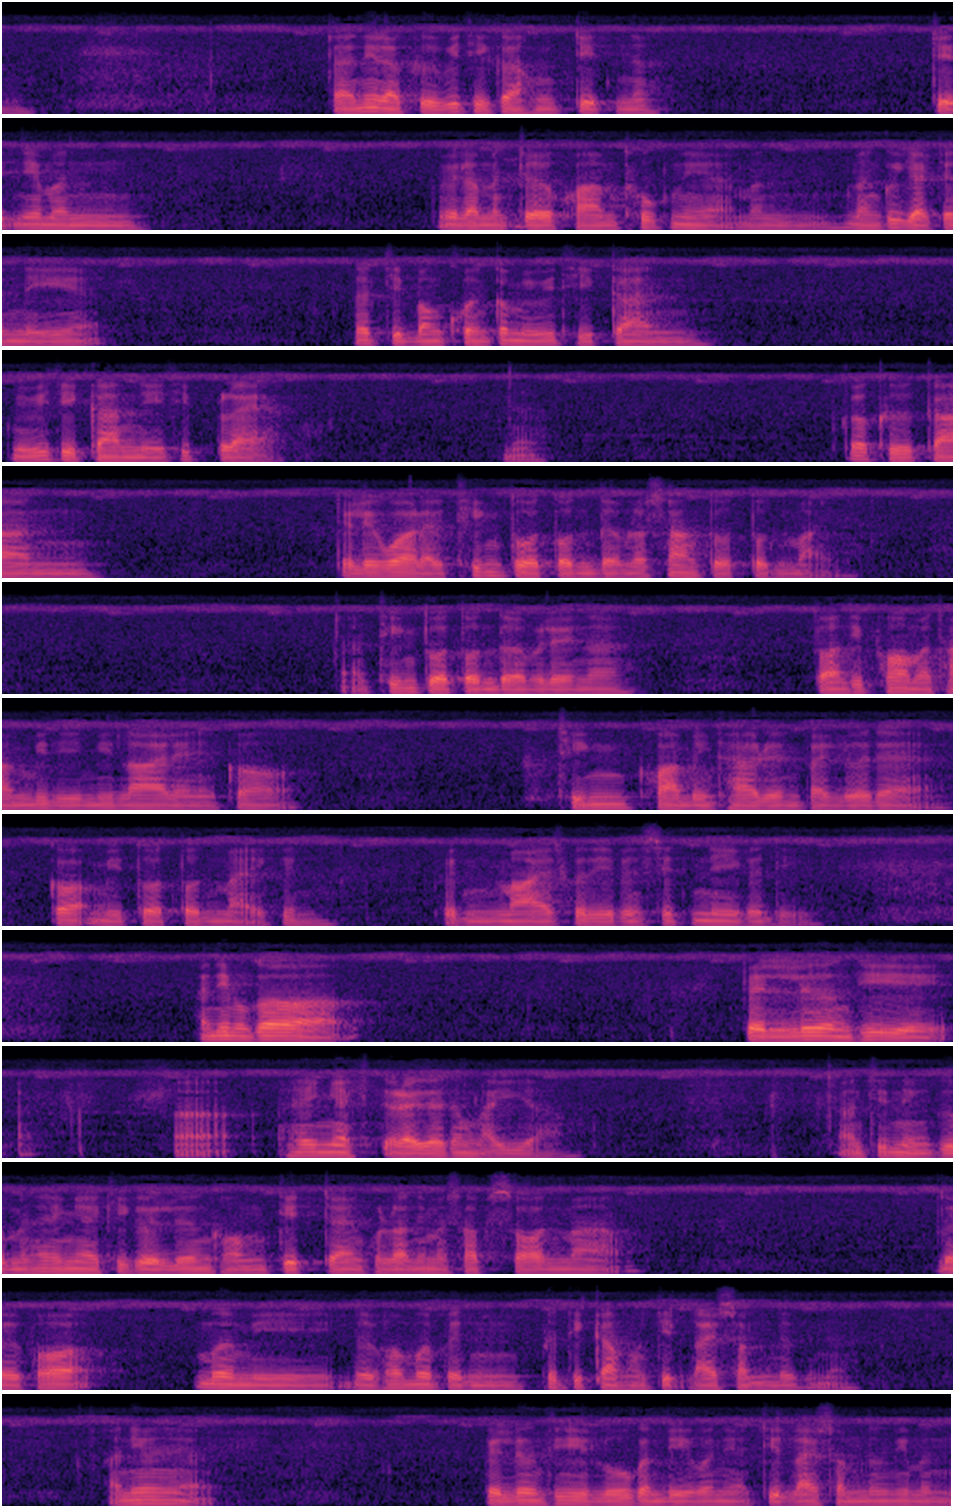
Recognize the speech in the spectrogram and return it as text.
แต่นี่แหละคือวิธีการของจิตนะ จิตเนี่ยมัน เวลามันเจอความทุกข์เนี่ย มันมันก็อยากจะหนีแล้วจิตบางคนก็มีวิธีการ มีวิธีการหนีที่แปลกนะก็คือการ จะเรียกว่าอะไรทิ้งตัวตนเดิมแล้วสร้างตัวตนใหม่ทิ้งตัวตนเดิมไปเลยนะ ตอนที่พ่อมาทำไม่ดีไม่ร้ายอะไรเนี่ยก็ทิ้งความเป็นคาเรนไปเหลือแต่ก็มีตัวตนใหม่ขึ้น เป็นไมล์ก็ดีเป็นซิดนีย์ก็ดี อันนี้มันก็ เป็นเรื่องที่ให้แง่คิดอะไรได้ทั้งหลายอย่าง อันที่หนึ่งคือมันให้แง่คิดเกิดเรื่องของจิตใจคนเรานี่มันซับซ้อนมาก โดยเพราะเมื่อมี โดยเพราะเมื่อเป็นพฤติกรรมของจิตไร้สำนึกนะ อันนี้เนี่ย เป็นเรื่องที่รู้กันดีว่าเนี่ย จิตไร้สำนึกนี่มัน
